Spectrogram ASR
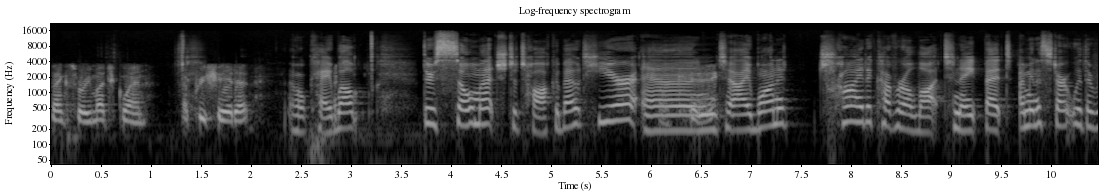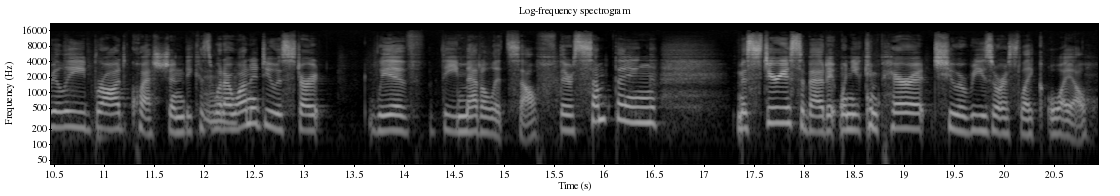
thanks very much, Gwen. I appreciate it. Okay, well, there's so much to talk about here, and Okay. I wanted try to cover a lot tonight, but I'm going to start with a really broad question because what I want to do is start with the metal itself. There's something mysterious about it when you compare it to a resource like oil.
